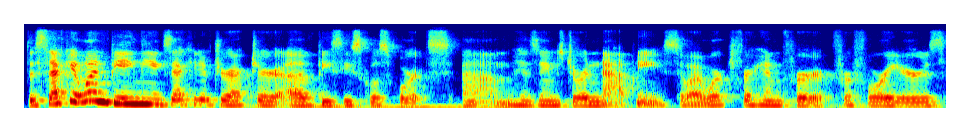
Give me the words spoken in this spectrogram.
the second one being the executive director of BC School Sports. Um, his name's Jordan Abney. So I worked for him for for four years,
